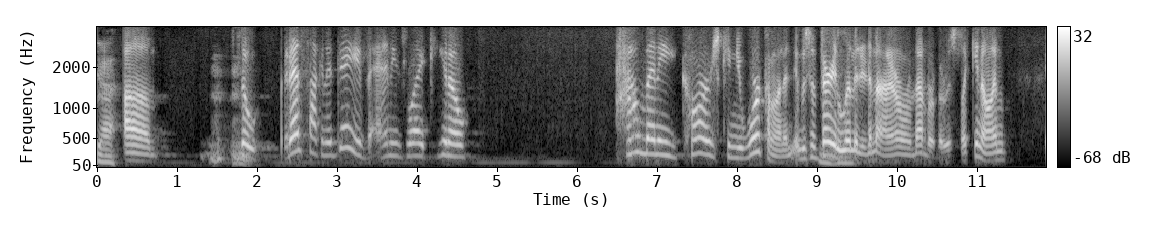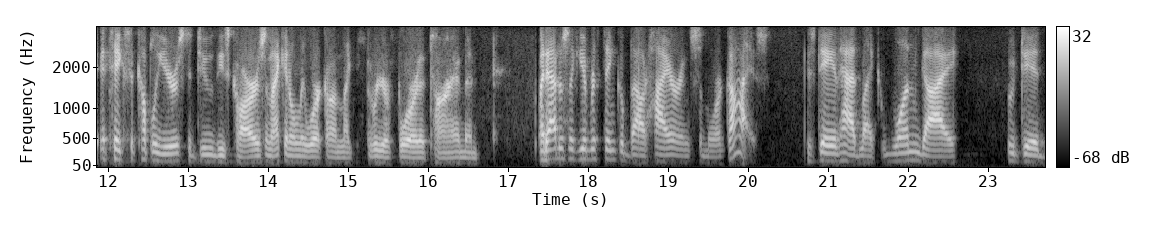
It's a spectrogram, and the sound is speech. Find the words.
Yeah. Um, so my dad's talking to Dave, and he's like, you know, how many cars can you work on? And it was a very limited amount. I don't remember, but it was like, you know, I'm. It takes a couple of years to do these cars, and I can only work on like three or four at a time. And my dad was like, you ever think about hiring some more guys? Because Dave had like one guy who did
